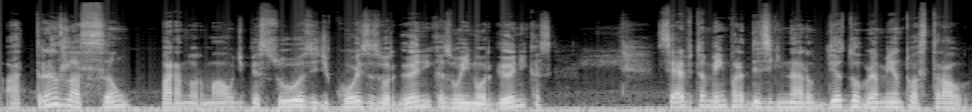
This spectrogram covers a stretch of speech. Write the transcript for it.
a translação paranormal de pessoas e de coisas orgânicas ou inorgânicas. Serve também para designar o desdobramento astral,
